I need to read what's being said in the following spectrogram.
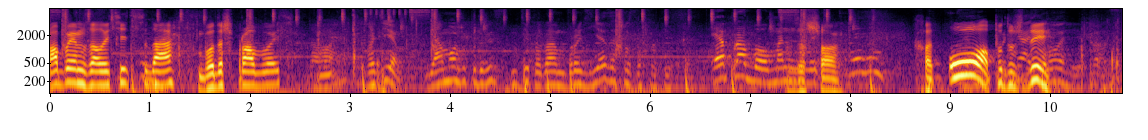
Пробуємо залетіти сюди. Будеш пробувати? Вадим, я можу подивитися, ну, типу, там вроді є за що захватитися. Я пробував, у мене За не що? Ход... О, подожди! Ноги якраз.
